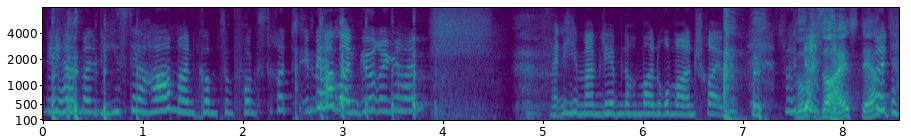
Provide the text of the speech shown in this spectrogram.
Nee, Hermann, wie hieß der? Hamann kommt zum Foxtrott im Hermann Göringheim. Wenn ich in meinem Leben noch mal einen Roman schreibe, wird So, das, so heißt der. der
